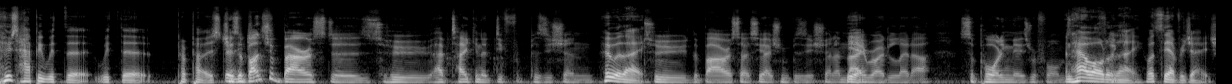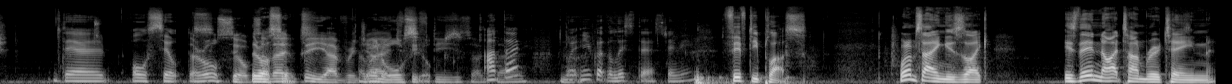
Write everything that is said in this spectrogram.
who's happy with the with the proposed There's a bunch of barristers who have taken a different position Who are they? to the Bar Association position, and Yeah. they wrote a letter supporting these reforms. And how old are they? What's the average age? They're all silks. They're all silks. They're so all they'd silks. be average They weren't all age silks. 50s. I'd aren't say. they? Well, you've got the list there, Stevie. 50 plus. What I'm saying is like, is their nighttime routine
